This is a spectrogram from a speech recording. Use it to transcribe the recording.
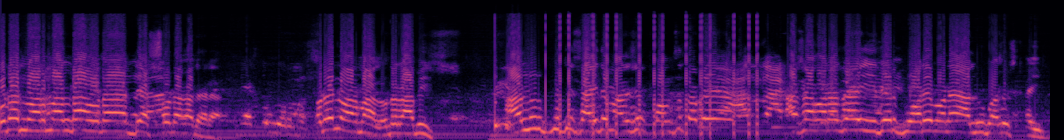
ওটা নর্মালটা ওটা দেড়শো টাকা ধারা। ওটা নর্মাল ওটা রাবিশ আলুর প্রতি চাহিদা মানুষের কমছে, তবে আশা করা যায় ঈদের পরে মনে আলু মানুষ খাইবে।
